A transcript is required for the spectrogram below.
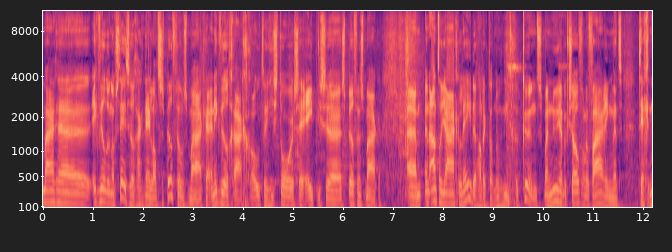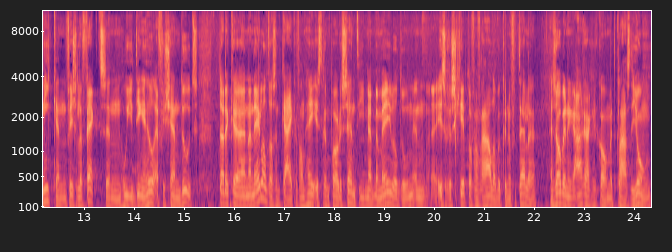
maar uh, ik wilde nog steeds heel graag Nederlandse speelfilms maken. En ik wil graag grote, historische, epische speelfilms maken. Um, een aantal jaar geleden had ik dat nog niet gekund. Maar nu heb ik zoveel ervaring met techniek en visual effects... en hoe je dingen heel efficiënt doet... dat ik naar Nederland was aan het kijken van... hey, is er een producent die met me mee wil doen? En is er een script of een verhaal dat we kunnen vertellen? En zo ben ik in aanraking gekomen met Klaas de Jong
